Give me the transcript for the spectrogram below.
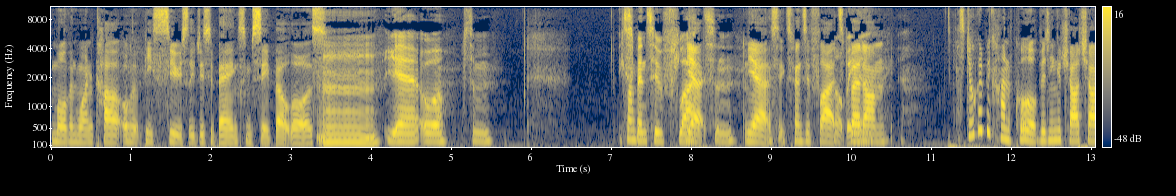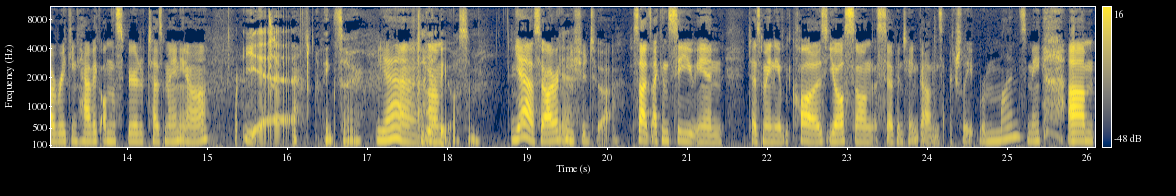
more than one car or be seriously disobeying some seatbelt laws. Mm. yeah, or some expensive flights and Yeah, it's expensive flights, but a- um, still could be kind of cool. Patinka Cha Cha wreaking havoc on the spirit of Tasmania. yeah. I think so. Yeah, That'd um, be awesome. yeah. So I reckon Yeah. you should tour. Besides, I can see you in Tasmania because your song "Serpentine Gardens" actually reminds me um,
